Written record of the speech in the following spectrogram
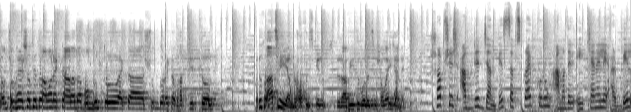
চঞ্চল ভাইয়ের সাথে তো আমার একটা আলাদা বন্ধুত্ব একটা সুন্দর একটা ভ্রাতৃত্ব তো আছেই আমরা রাবি তো বলেছে, সবাই জানে। সবশেষ আপডেট জানতে সাবস্ক্রাইব করুন আমাদের এই চ্যানেলে আর বেল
